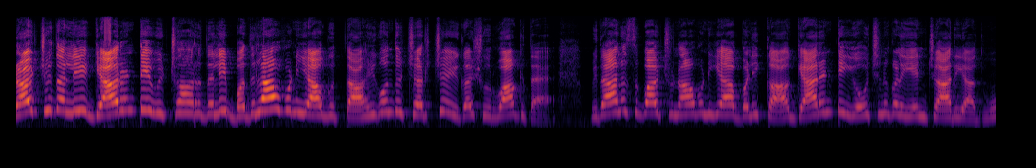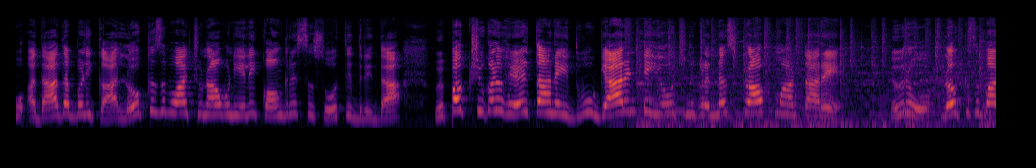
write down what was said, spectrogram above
ರಾಜ್ಯದಲ್ಲಿ ಗ್ಯಾರಂಟಿ ವಿಚಾರದಲ್ಲಿ ಬದಲಾವಣೆಯಾಗುತ್ತಾ ಹೀಗೊಂದು ಚರ್ಚೆ ಈಗ ಶುರುವಾಗಿದೆ. ವಿಧಾನಸಭಾ ಚುನಾವಣೆಯ ಬಳಿಕ ಗ್ಯಾರಂಟಿ ಯೋಜನೆಗಳು ಏನು ಜಾರಿಯಾದವು? ಅದಾದ ಬಳಿಕ ಲೋಕಸಭಾ ಚುನಾವಣೆಯಲ್ಲಿ ಕಾಂಗ್ರೆಸ್ ಸೋತಿದ್ರಿಂದ ವಿಪಕ್ಷಗಳು ಹೇಳ್ತಾನೆ ಇದ್ವು, ಗ್ಯಾರಂಟಿ ಯೋಜನೆಗಳನ್ನು ಸ್ಟಾಪ್ ಮಾಡ್ತಾರೆ. ಇವರು ಲೋಕಸಭಾ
